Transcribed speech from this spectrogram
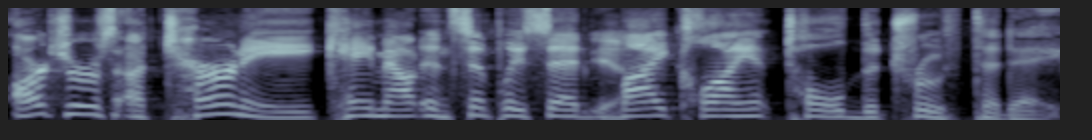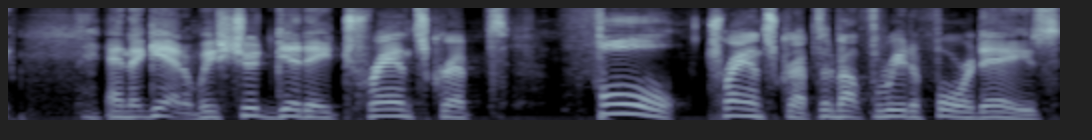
Archer's attorney came out and simply said, Yeah. My client told the truth today. And again, we should get a transcript, full transcript, in about three to four days.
